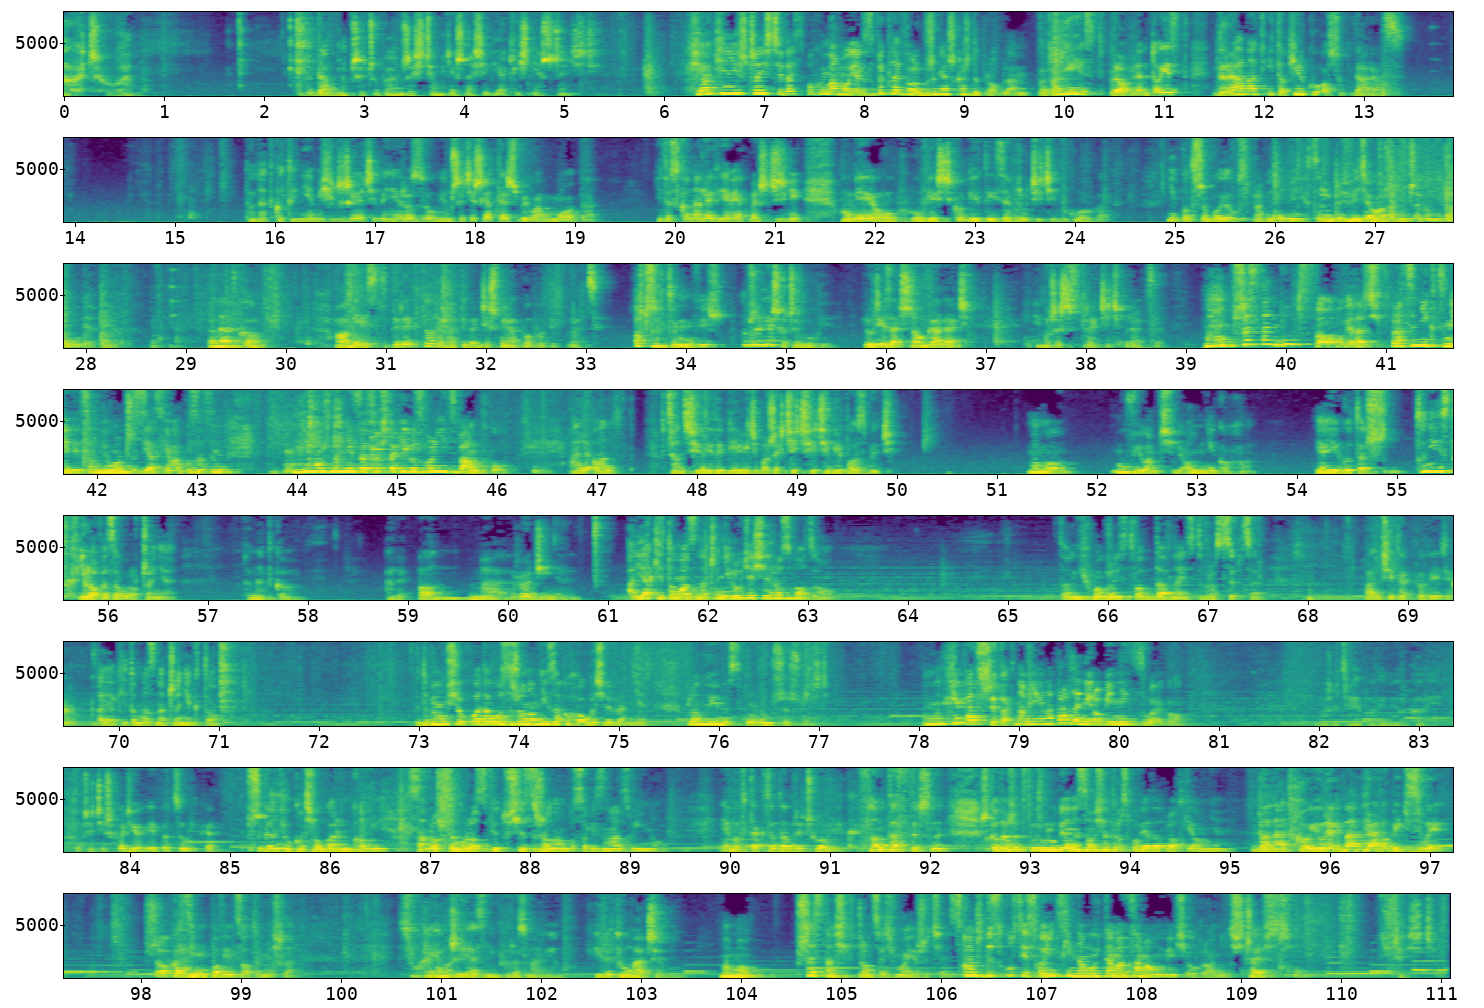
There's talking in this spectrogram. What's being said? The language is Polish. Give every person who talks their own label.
Speaker 1: Ach, czułam. Od dawna przeczuwałam, że ściągniesz na siebie jakieś nieszczęście.
Speaker 2: Jakie nieszczęście, daj spokój, mamo, jak zwykle wyolbrzymiasz każdy problem.
Speaker 1: Bo to nie jest problem, to jest dramat i to kilku osób naraz. Donatko, ty nie myślisz, że ja ciebie nie rozumiem. Przecież ja też byłam młoda. I doskonale wiem, jak mężczyźni umieją uwieść kobiety i zawrócić im w głowę.
Speaker 2: Nie potrzebuję usprawiedliwień, chcę, żebyś wiedziała, że niczego nie żałuję.
Speaker 1: Donatko, on jest dyrektorem, a ty będziesz miała kłopoty w pracy.
Speaker 2: O czym ty mówisz?
Speaker 1: Dobrze wiesz, o czym mówię. Ludzie zaczną gadać i możesz stracić pracę.
Speaker 2: Mamo, przestań głupstwa opowiadać. W pracy nikt nie wie, co mnie łączy z Jackiem, a poza tym nie można mnie za coś takiego zwolnić z banku.
Speaker 1: Ale on, chcąc siebie wybielić, może chcieć się ciebie pozbyć.
Speaker 2: Mamo, mówiłam ci, on mnie kocha. Ja jego też. To nie jest chwilowe zauroczenie.
Speaker 1: Donatko, ale on ma rodzinę.
Speaker 2: A jakie to ma znaczenie? Ludzie się rozwodzą. To ich małżeństwo od dawna jest w rozsypce.
Speaker 1: On ci tak powiedział.
Speaker 2: A jakie to ma znaczenie kto? Gdyby mu się układało z żoną, nie zakochałby się we mnie. Planujemy wspólną przyszłość. Mamo, nie patrzy tak na mnie, ja naprawdę nie robię nic złego.
Speaker 1: Może co ja powiem Jurkowi? To przecież chodzi o jego córkę.
Speaker 2: Przyganiał kocioł garnkowi. Sam rok temu rozwiódł się z żoną, bo sobie znalazł inną.
Speaker 1: Nie mów tak, to dobry człowiek.
Speaker 2: Fantastyczny. Szkoda, że twój ulubiony sąsiad rozpowiada plotki o mnie.
Speaker 1: Donatko, Jurek ma prawo być zły.
Speaker 2: Przy okazji mu powiem, co o tym myślę.
Speaker 1: Słuchaj, a może ja z nim porozmawiam i wytłumaczę mu.
Speaker 2: Mamo, przestań się wtrącać w moje życie. Skończ dyskusję z Chonickim na mój temat, sama umiem się obronić. Cześć.
Speaker 1: Cześć.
